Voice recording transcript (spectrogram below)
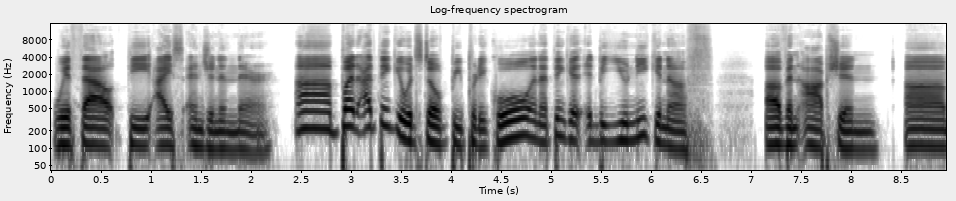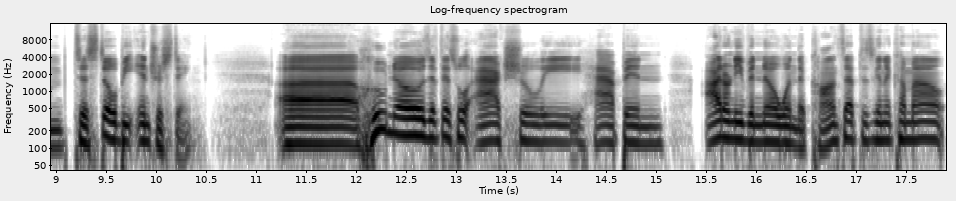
without the ICE engine in there. Uh, but I think it would still be pretty cool, and I think it, would be unique enough of an option um, to still be interesting. Uh, who knows if this will actually happen? I don't even know when the concept is going to come out.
